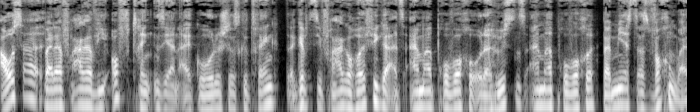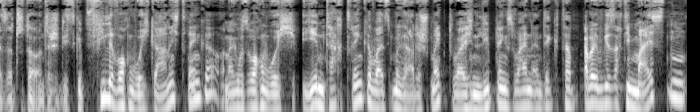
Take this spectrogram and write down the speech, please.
Außer bei der Frage, wie oft trinken Sie ein alkoholisches Getränk? Da gibt es die Frage häufiger als einmal pro Woche oder höchstens einmal pro Woche. Bei mir ist das wochenweise total unterschiedlich. Es gibt viele Wochen, wo ich gar nicht trinke und dann gibt es Wochen, wo ich jeden Tag trinke, weil es mir gerade schmeckt, weil ich einen Lieblingswein entdeckt habe. Aber wie gesagt, die meisten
